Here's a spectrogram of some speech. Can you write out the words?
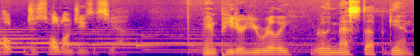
Hold, just hold on, Jesus. Yeah. Man, Peter, you really, you really messed up again.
